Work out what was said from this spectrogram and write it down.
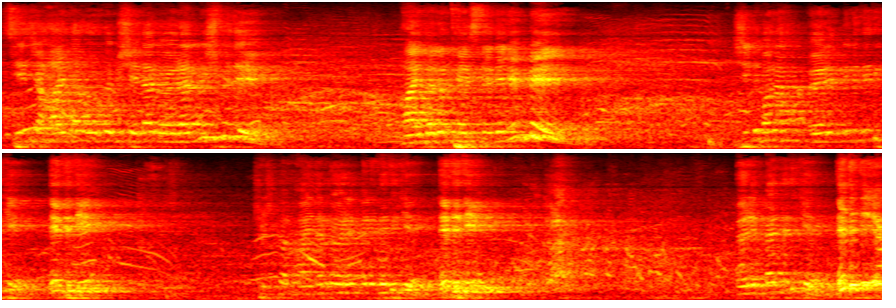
Sizce Haydar orada bir şeyler öğrenmiş midir? Haydar'ı test edelim mi? Şimdi bana öğretmeni dedi ki, Ne dedi? Haydar'ın öğretmeni dedi ki, Ne dedi? öğretmen dedi ki, Ne dedi ya?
